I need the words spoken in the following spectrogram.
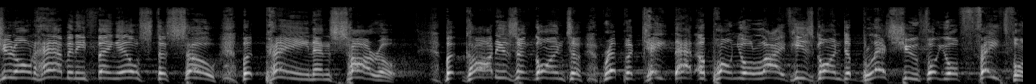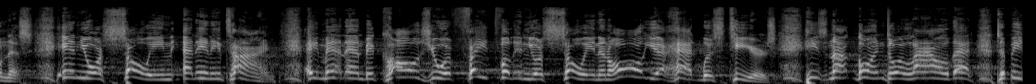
you don't have anything else to sow but pain and sorrow. But God isn't going to replicate that upon your life. He's going to bless you for your faithfulness in your sowing at any time. Amen. And because you were faithful in your sowing and all you had was tears, He's not going to allow that to be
